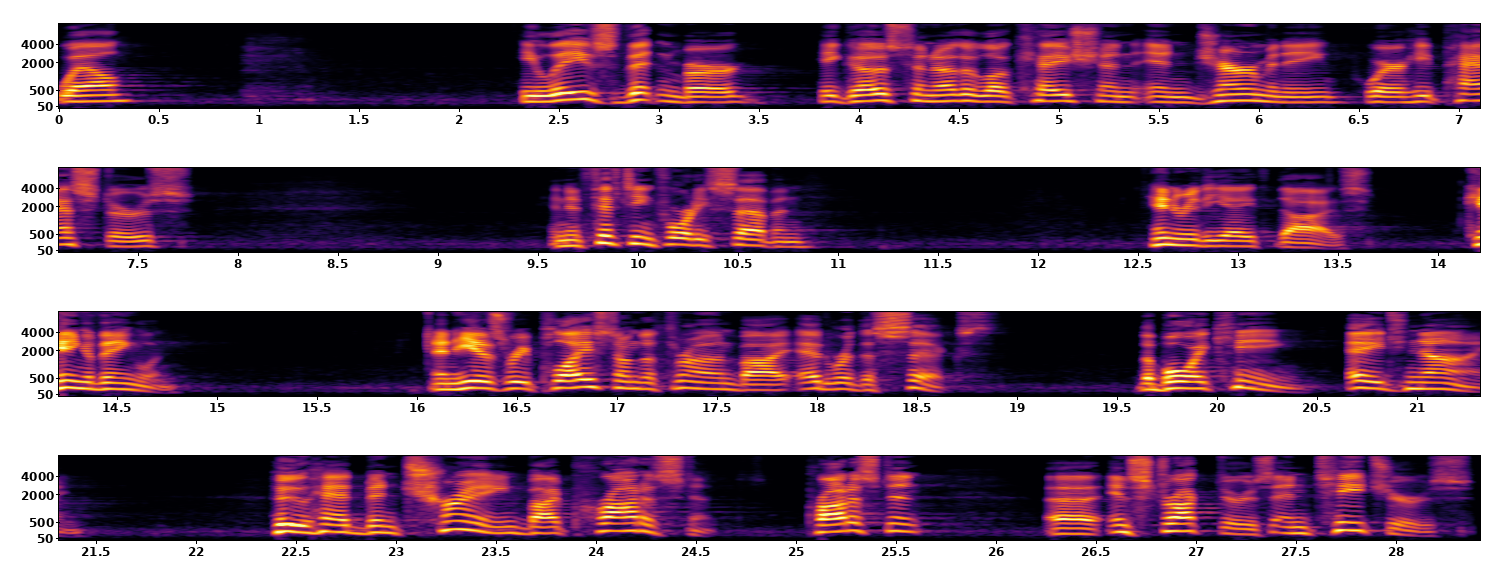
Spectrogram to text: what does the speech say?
Well, he leaves Wittenberg. He goes to another location in Germany where he pastors. And in 1547, Henry VIII dies, King of England. And he is replaced on the throne by Edward VI, the boy king, age nine, who had been trained by Protestants, Protestant uh, instructors and teachers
